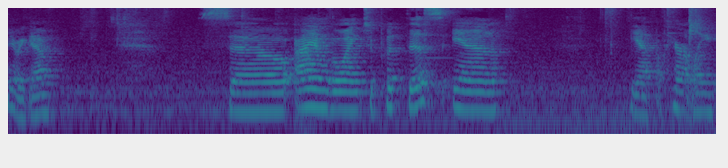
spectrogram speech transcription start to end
There we go. So I am going to put this in, yeah, apparently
